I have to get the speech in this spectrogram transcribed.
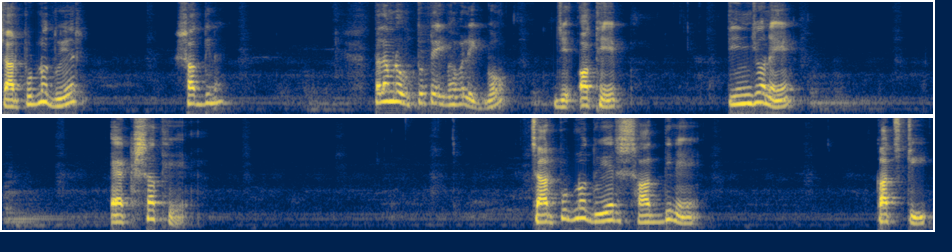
চার পূর্ণ, দুইয়ের সাত দিনে। তাহলে আমরা উত্তরটা এইভাবে লিখব যে অথেব তিনজনে একসাথে চার পূর্ণ দুইয়ের সাত দিনে কাজটি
